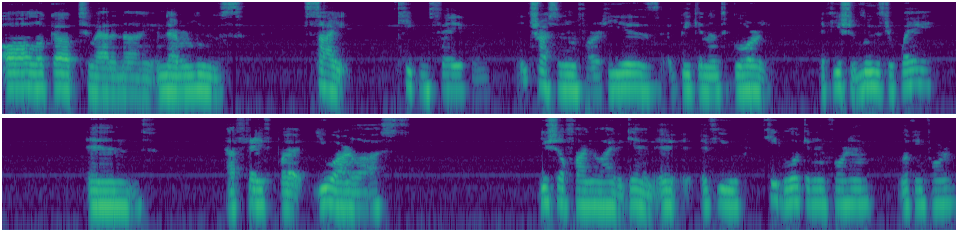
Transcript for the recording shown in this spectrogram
all look up to Adonai and never lose sight, keeping faith and, and trusting Him, for He is a beacon unto glory. If you should lose your way and have faith, but you are lost, you shall find the light again. If you keep looking in for Him, looking for Him,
